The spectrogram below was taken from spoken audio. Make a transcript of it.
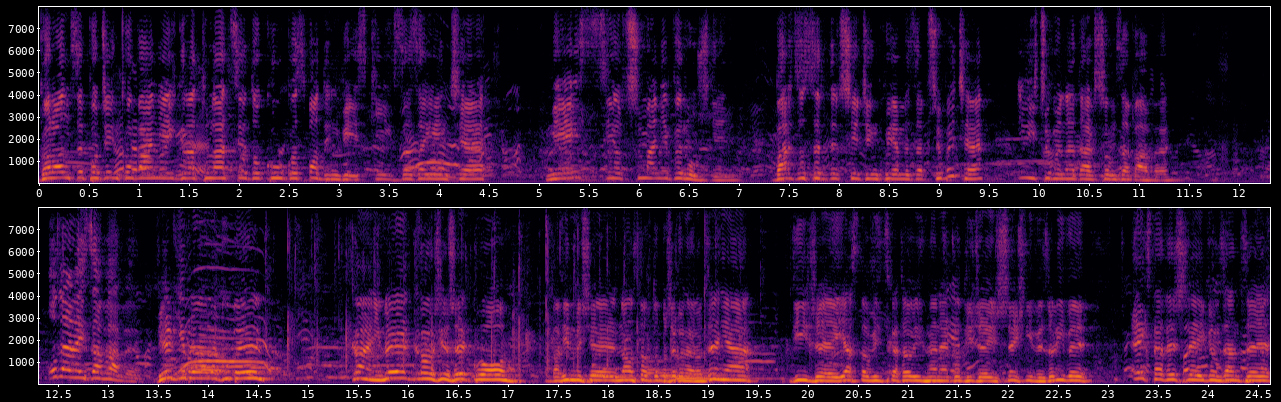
Gorące podziękowanie i gratulacje do kół gospodyń wiejskich za zajęcie miejsc i otrzymanie wyróżnień. Bardzo serdecznie dziękujemy za przybycie i liczymy na dalszą zabawę. Udanej zabawy! Wielkie brawa dla Kuby! Kochani, no jak go się rzekło, bawimy się non-stop do Bożego Narodzenia. DJ Jasnowic z Katowic, znany jako DJ Szczęśliwy z Oliwy. W ekstatycznej wiązance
